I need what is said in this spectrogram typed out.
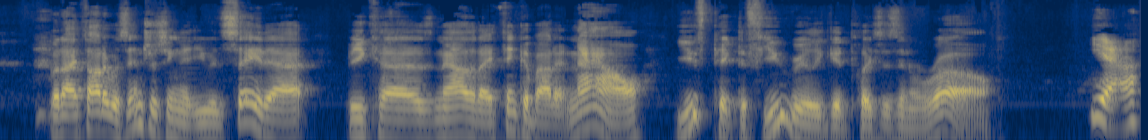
but I thought it was interesting that you would say that because now that I think about it, now you've picked a few really good places in a row. Yeah,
